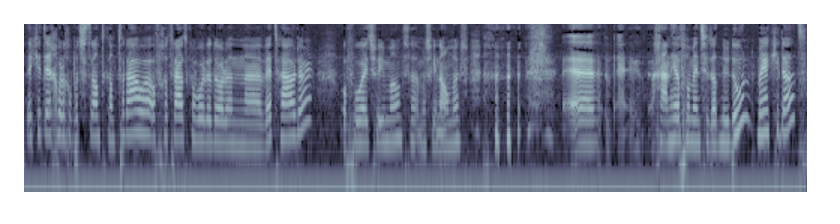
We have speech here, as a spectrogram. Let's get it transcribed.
dat je tegenwoordig op het strand kan trouwen of getrouwd kan worden door een eh, wethouder. Of hoe heet zo iemand, Eh, misschien anders. Gaan heel veel mensen dat nu doen, merk je dat?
